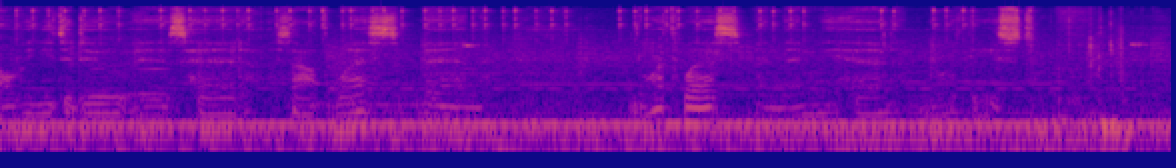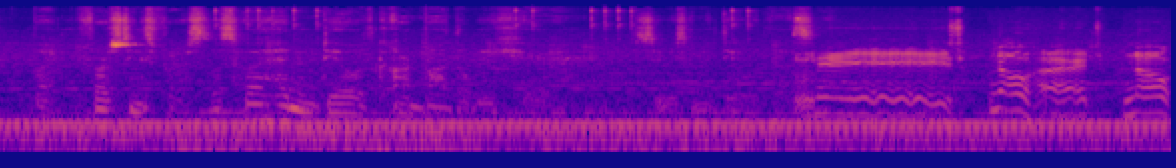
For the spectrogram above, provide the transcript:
all we need to do is head southwest, then northwest, and then we head northeast. But first things first, let's go ahead and deal with Gharbad the Weak here. See who's gonna deal with this. Please, no hurt, no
